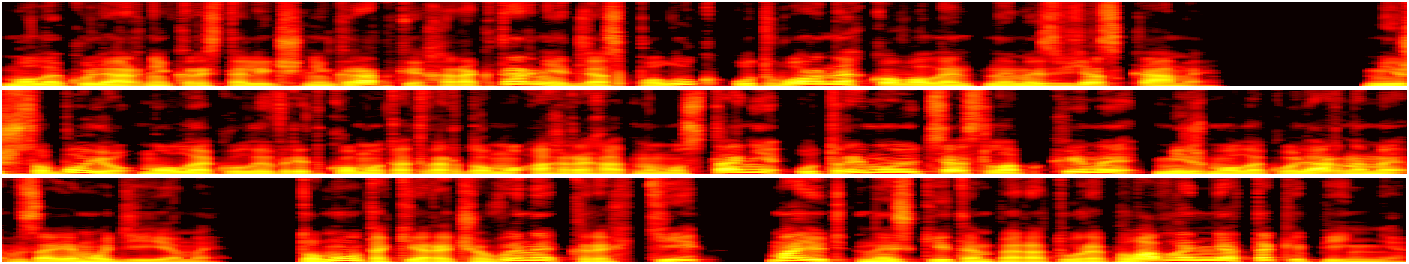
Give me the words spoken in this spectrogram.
Молекулярні кристалічні ґратки характерні для сполук, утворених ковалентними зв'язками. Між собою молекули в рідкому та твердому агрегатному стані утримуються слабкими міжмолекулярними взаємодіями, тому такі речовини крихкі, мають низькі температури плавлення та кипіння.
